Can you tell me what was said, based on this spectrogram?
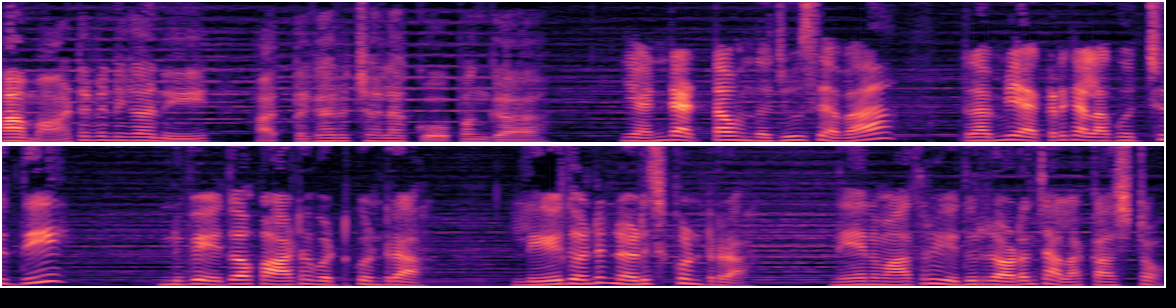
ఆ మాట వినగానే అత్తగారు చాలా కోపంగా ఎండ ఎట్టా ఉందో చూసావా? రమ్య ఎక్కడికి అలాగొచ్చుద్ది నువ్వేదో ఒక ఆటో పట్టుకుంటురా లేదు అంటే నడుచుకుంటురా. నేను మాత్రం ఎదురు రావడం చాలా కష్టం.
